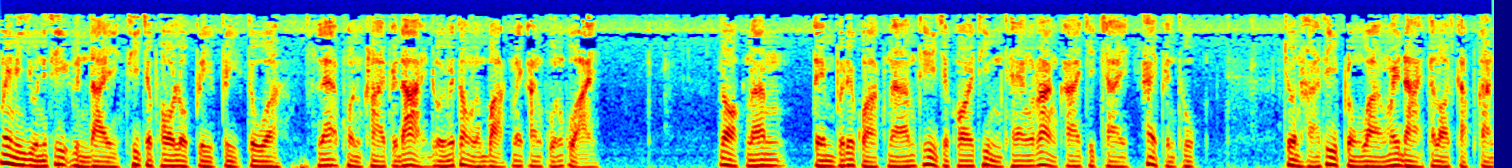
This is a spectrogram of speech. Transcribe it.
ไม่มีอยู่ในที่อื่นใดที่จะพอหลบปลีกปลีกตัว และผ่อนคลายไปได้ โดยไม่ต้องลำบากในการขวนขวาย นอกนั้นเต็มไปด้วยกวากน้ำที่จะคอยทิ่มแทงร่างกายจิตใจให้เป็นทุกข์ จนหาที่ปรงวางไม่ได้ตลอดกับกัน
